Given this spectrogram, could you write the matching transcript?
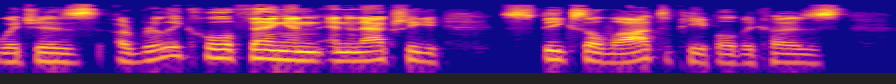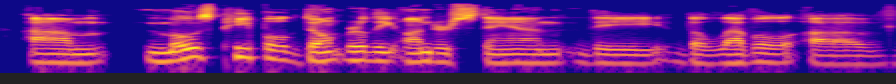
which is a really cool thing. And, and it actually speaks a lot to people because um, most people don't really understand the the level of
